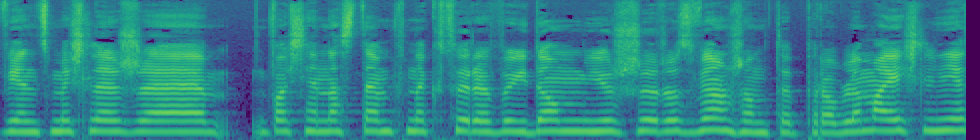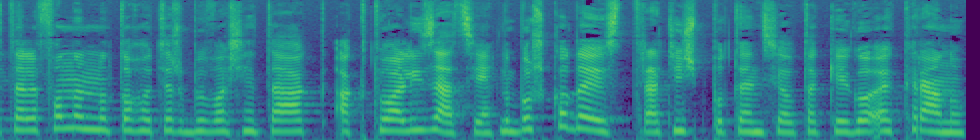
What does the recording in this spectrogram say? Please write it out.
więc myślę, że właśnie następne, które wyjdą już rozwiążą te problem, a jeśli nie telefonem, no to chociażby właśnie ta aktualizacja. No bo szkoda jest tracić potencjał takiego ekranu,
